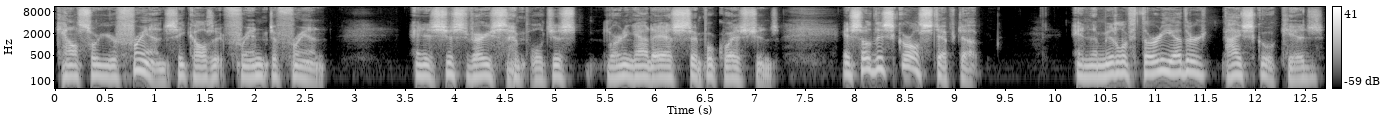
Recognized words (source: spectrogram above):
counsel your friends. He calls it friend to friend. And it's just very simple, just learning how to ask simple questions. And so this girl stepped up. In the middle of 30 other high school kids,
